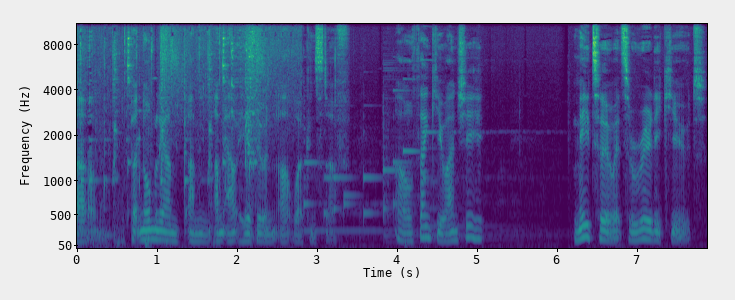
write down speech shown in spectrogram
Um, but normally I'm, I'm, I'm out here doing artwork and stuff. Oh, thank you, Angie. Me too, it's really cute.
